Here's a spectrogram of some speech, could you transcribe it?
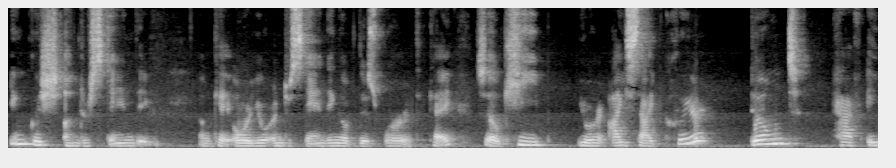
English understanding, okay, or your understanding of this word, okay? So keep your eyesight clear. Don't have a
